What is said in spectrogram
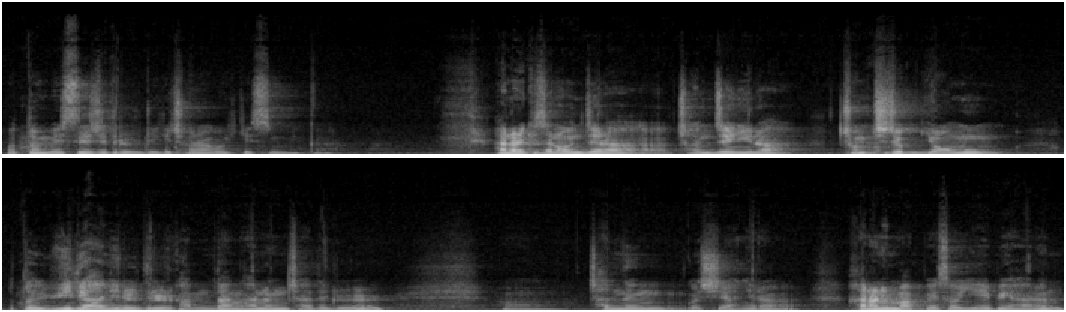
어떤 메시지들을 우리에게 전하고 있겠습니까? 하나님께서는 언제나 전쟁이나 정치적 영웅, 어떤 위대한 일들을 감당하는 자들을 어, 찾는 것이 아니라 하나님 앞에서 예배하는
